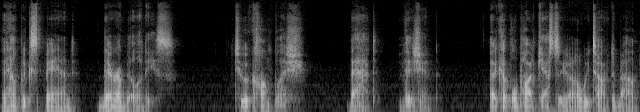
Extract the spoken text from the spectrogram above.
and help expand their abilities to accomplish that vision. A couple of podcasts ago, we talked about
